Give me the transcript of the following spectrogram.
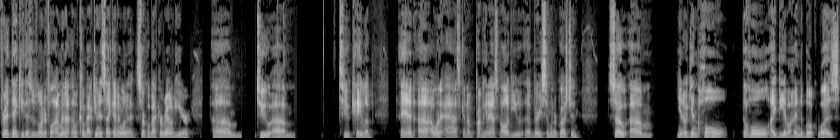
Fred. Thank you. This was wonderful. I'm gonna I'll come back to you in a second. I want to circle back around here um, to um, to Caleb, and uh, I want to ask, and I'm probably going to ask all of you a very similar question. So, um, you know, again, the whole the whole idea behind the book was,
